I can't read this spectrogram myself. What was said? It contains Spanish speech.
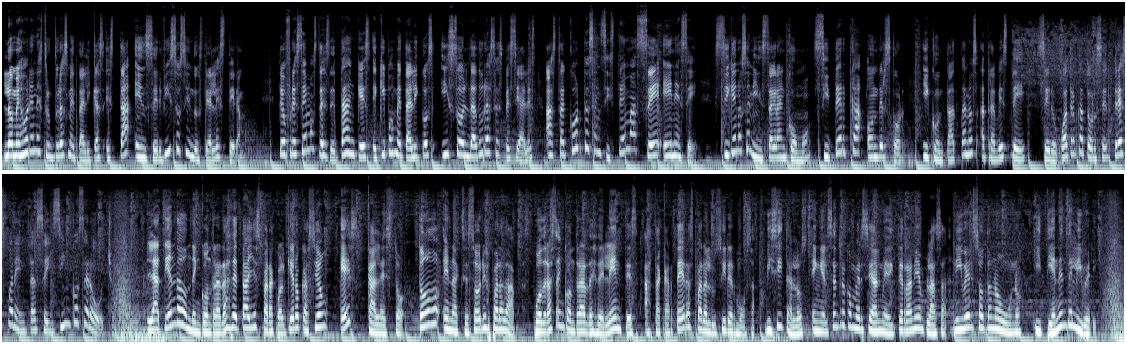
Lo mejor en estructuras metálicas está en Servicios Industriales Téramo. Te ofrecemos desde tanques, equipos metálicos y soldaduras especiales hasta cortes en sistema CNC Síguenos en Instagram como Citerca underscore y contáctanos a través de 0414-340-6508. La tienda donde encontrarás detalles para cualquier ocasión es Cala Store. Todo en accesorios para damas. Podrás encontrar desde lentes hasta carteras para lucir hermosa. Visítalos en el Centro Comercial Mediterranean Plaza, nivel sótano 1 y tienen delivery.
